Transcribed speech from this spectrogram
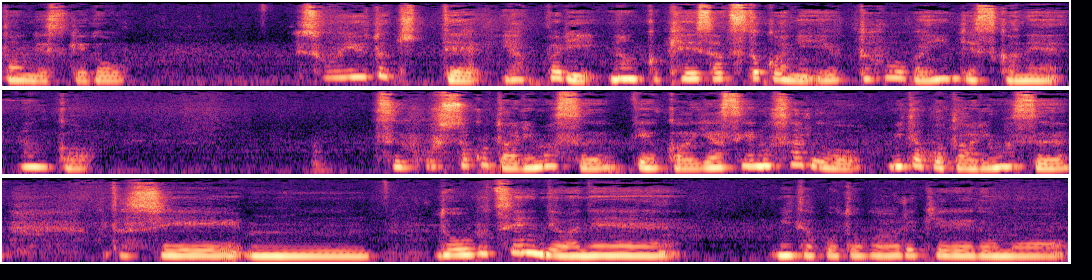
たんですけどそういう時ってやっぱりなんか警察とかに言った方がいいんですかね？なんか通報したことあります？っていうか野生の猿を見たことあります？私うん動物園ではね見たことがあるけれども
